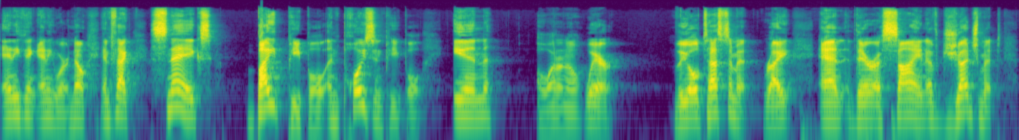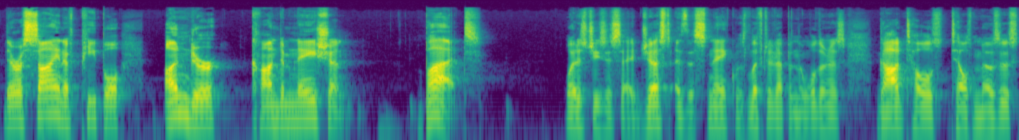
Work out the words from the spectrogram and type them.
anything anywhere? No. In fact, snakes bite people and poison people in, oh, I don't know, where? The Old Testament, right? And they're a sign of judgment. They're a sign of people under condemnation. But what does Jesus say? Just as the snake was lifted up in the wilderness, God tells, tells Moses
